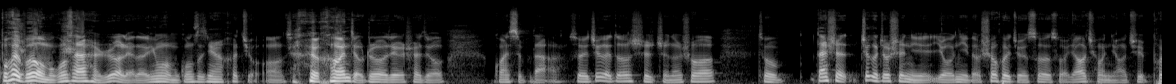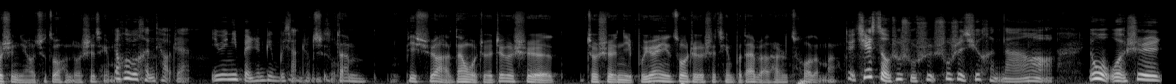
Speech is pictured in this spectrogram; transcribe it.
不会不会，我们公司还是很热烈的，因为我们公司经常喝酒啊，这喝完酒之后这个事儿就关系不大，所以这个都是只能说就。但是这个就是你有你的社会角色所要求，你要去 push，你要去做很多事情。那会不会很挑战？因为你本身并不想这么做。但必须啊！但我觉得这个是，就是你不愿意做这个事情，不代表它是错的嘛。对，其实走出舒适舒适区很难啊，因为我是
